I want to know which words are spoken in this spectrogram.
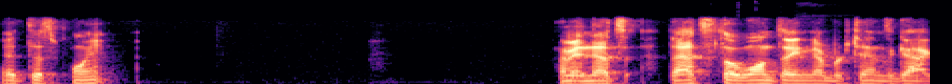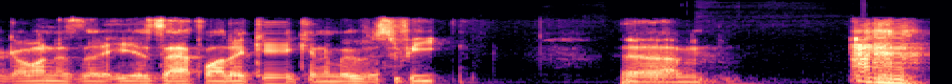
at this point. I mean that's that's the one thing number 10's got going is that he is athletic. He can move his feet. Um, but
